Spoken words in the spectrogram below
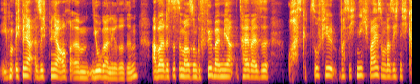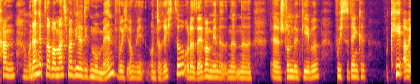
ich, ich bin ja, also ich bin ja auch ähm, Yoga-Lehrerin, aber das ist immer so ein Gefühl bei mir teilweise, oh, es gibt so viel, was ich nicht weiß und was ich nicht kann. Mhm. Und dann gibt es aber manchmal wieder diesen Moment, wo ich irgendwie unterrichte oder selber mir eine, eine, eine äh, Stunde gebe, wo ich so denke, okay, aber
